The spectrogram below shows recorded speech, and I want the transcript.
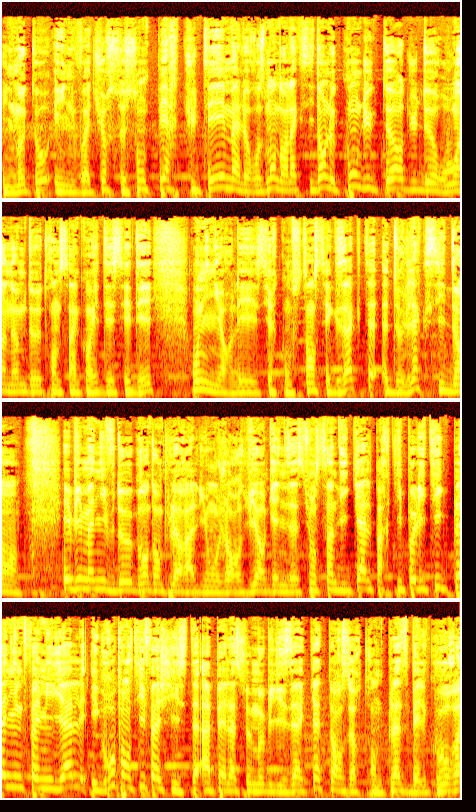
Une moto et une voiture se sont percutées. Malheureusement, dans l'accident, le conducteur du deux roues, un homme de 35 ans, est décédé. On ignore les circonstances exactes de l'accident. Et puis manif de grande ampleur à Lyon aujourd'hui. Organisation syndicale, parti politique, planning familial et groupe antifasciste appellent à se mobiliser à 14h30 place Bellecour.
